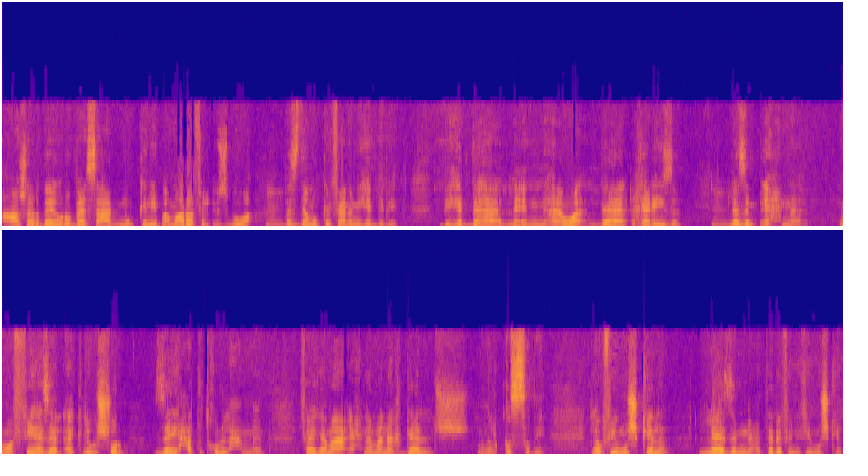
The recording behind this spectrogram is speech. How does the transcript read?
10 دقايق ربع ساعة ممكن يبقى مرة في الأسبوع. بس ده ممكن فعلا يهد بيت. بيهدها لأن هو ده غريزة. لازم إحنا نوفيها زي الأكل والشرب. زي حتى دخول الحمام. فيا جماعة إحنا ما نخجلش من القصة دي. لو في مشكلة لازم نعترف إن في مشكلة.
